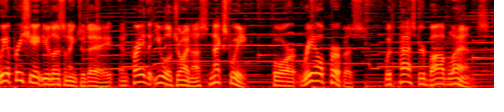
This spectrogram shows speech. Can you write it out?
We appreciate you listening today and pray that you will join us next week for Real Purpose with Pastor Bob Lenz.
